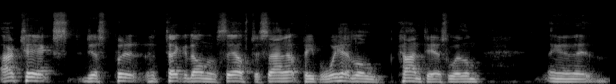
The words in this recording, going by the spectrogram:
our techs just put it take it on themselves to sign up people. We had a little contest with them, and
